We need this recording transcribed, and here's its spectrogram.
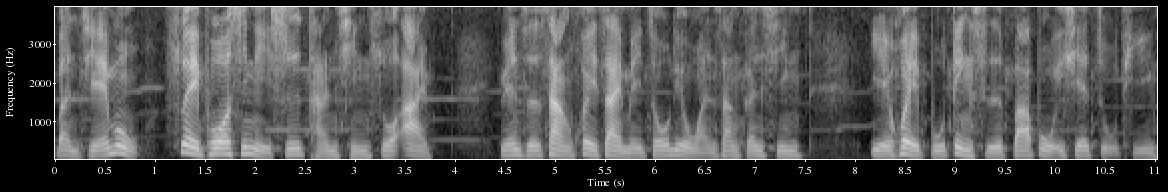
本节目碎坡心理师谈情说爱，原则上会在每周六晚上更新，也会不定时发布一些主题。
